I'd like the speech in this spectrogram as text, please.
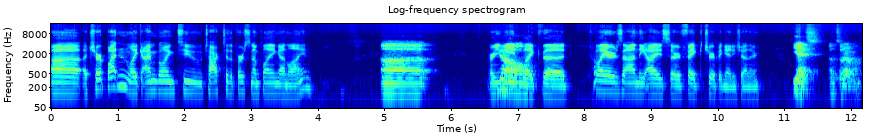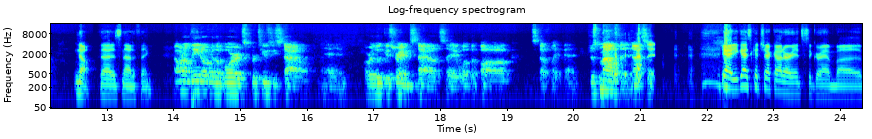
Uh, a chirp button, like I'm going to talk to the person I'm playing online, Uh, or you No. mean like the players on the ice are fake chirping at each other? yes, that's what I want. No, that is not a thing. I want to lean over the boards Bertuzzi style, and or Lucas Raymond style, and say "What the fuck" stuff like that. Just mouth it, say. it. yeah, you guys can check out our Instagram, uh,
